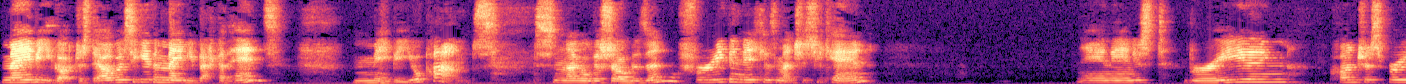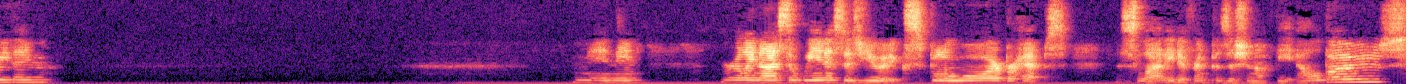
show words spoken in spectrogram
maybe you got just elbows together, maybe back of the hands, maybe your palms. Snuggle the shoulders in, free the neck as much as you can. And then just breathing, conscious breathing. And then really nice awareness as you explore perhaps slightly different position of the elbows.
